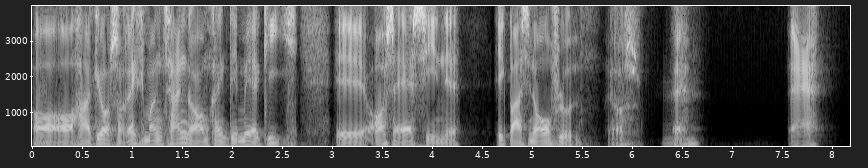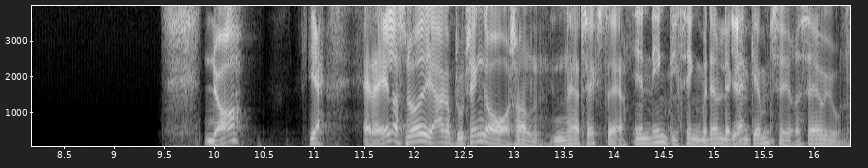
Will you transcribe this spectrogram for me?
og, og har gjort sig rigtig mange tanker omkring det med at give, øh, også af sine, ikke bare sin overflod. Også. Ja. Ja. Nå, ja. er der ellers noget, Jacob, du tænker over sådan i den her tekst her? En enkelt ting, men den vil jeg Ja. gerne gemme til reservehjulet.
